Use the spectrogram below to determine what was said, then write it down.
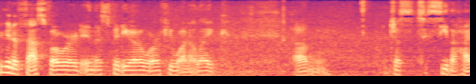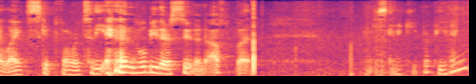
You're going to fast forward in this video or if you want to like um, just see the highlights, skip forward to the end. We'll be there soon enough, but I'm just going to keep repeating.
